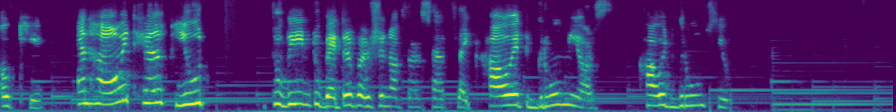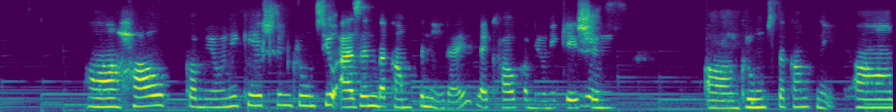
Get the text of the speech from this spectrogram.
Okay. And how it help you to be into better version of yourself? Like how it groom yours how it grooms you? Uh, how communication grooms you as in the company right? Like how communication yes. uh, grooms the company. Uh,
